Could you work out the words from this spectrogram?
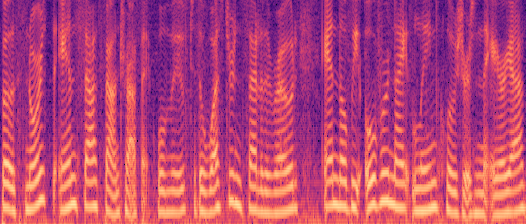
Both north and southbound traffic will move to the western side of the road, and there'll be overnight lane closures in the area.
